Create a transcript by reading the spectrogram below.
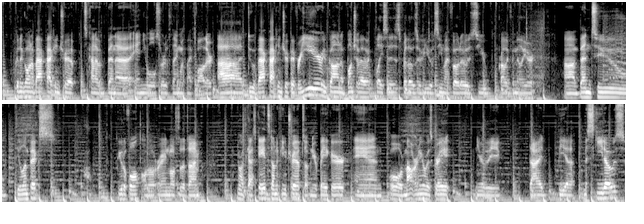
I'm gonna go on a backpacking trip. It's kind of been an annual sort of thing with my father. Uh, do a backpacking trip every year. We've gone a bunch of epic places. For those of you who have seen my photos, you're probably familiar. Uh, been to the Olympics, beautiful, although it rained most of the time. North Cascades, done a few trips up near Baker, and oh, Mount Rainier was great. Nearly died via mosquitoes,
